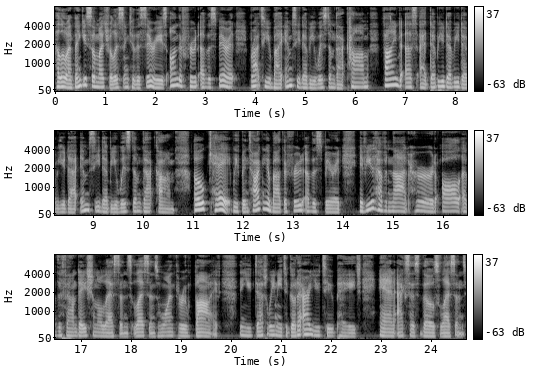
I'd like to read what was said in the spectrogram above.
Hello, and thank you so much for listening to the series on the fruit of the Spirit brought to you by MCWWisdom.com. Find us at www.mcwwisdom.com. Okay, we've been talking about the fruit of the Spirit. If you have not heard all of the foundational lessons, lessons one through five, then you definitely need to go to our YouTube page and access those lessons.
